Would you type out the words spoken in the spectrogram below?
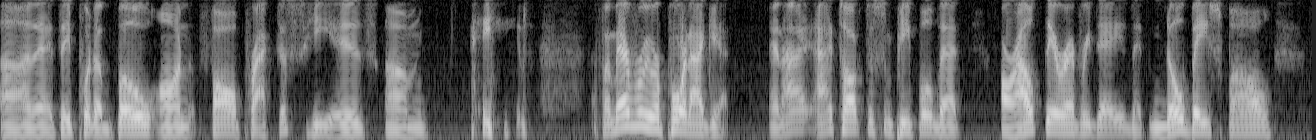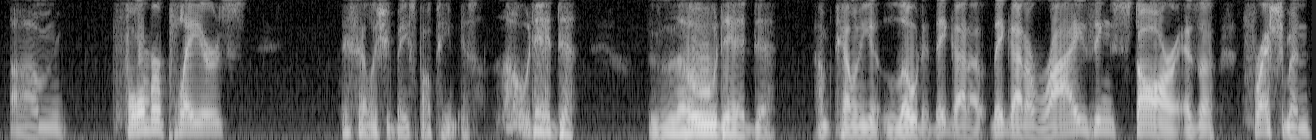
uh, that they put a bow on fall practice. He is, um, from every report I get, and I, I talk to some people that are out there every day that know baseball, um, former players, this LSU baseball team is loaded, loaded. I'm telling you, loaded. They got a they got a rising star as a freshman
